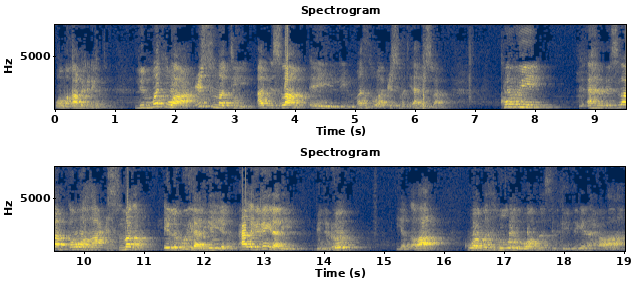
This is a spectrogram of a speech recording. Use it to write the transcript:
waa bay ka dhigantay limathwa cismati alislaam ay limathwa cismati ahli kuwii ahlulislaamka u ahaa cismada ee lagu ilaaliyey iyaga. Maxaa lagaga ilaaliyey? Bidco iyo dalaal. Kuwa madhugoodu waa mansilkay degeen xabaalaha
